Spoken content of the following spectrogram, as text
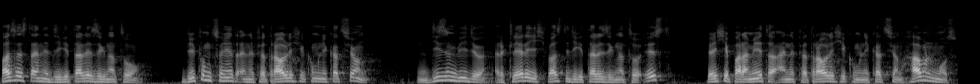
Was ist eine digitale Signatur? Wie funktioniert eine vertrauliche Kommunikation? In diesem Video erkläre ich, was die digitale Signatur ist, welche Parameter eine vertrauliche Kommunikation haben muss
